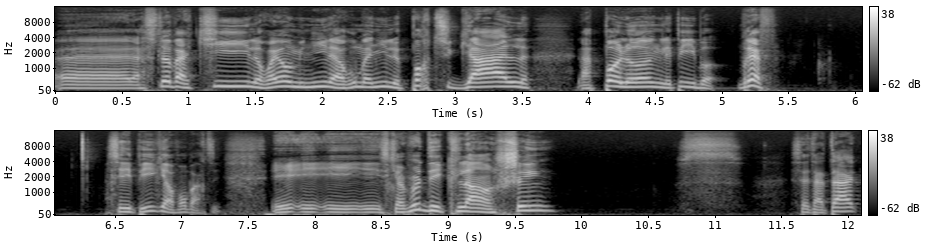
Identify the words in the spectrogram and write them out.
euh, la Slovaquie, le Royaume-Uni, la Roumanie, le Portugal, la Pologne, les Pays-Bas. Bref, c'est les pays qui en font partie. Et, ce qui a un peu déclenché cette attaque,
